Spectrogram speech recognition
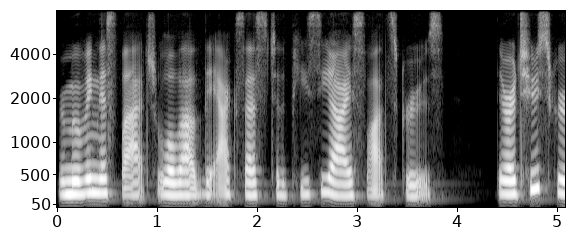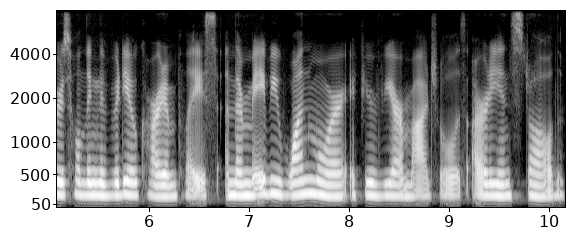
Removing this latch will allow the access to the PCI slot screws. There are two screws holding the video card in place, and there may be one more if your VR module is already installed.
